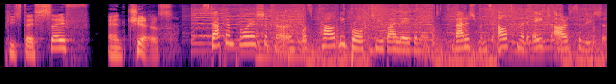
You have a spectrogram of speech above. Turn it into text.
please stay safe and cheers. Stuff Employers Should Know was proudly brought to you by LabourNet, management's ultimate HR solution.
